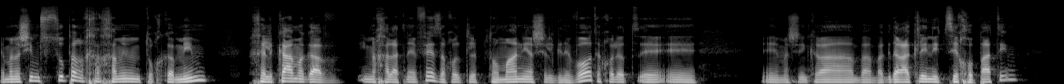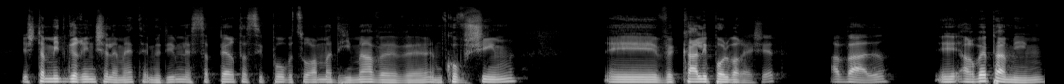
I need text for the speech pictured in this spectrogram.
הם אנשים סופר חכמים ומתוחכמים, חלקם אגב עם מחלת נפש, זה יכול להיות קלפטומניה של גנבות, יכול להיות אה, אה, אה, מה שנקרא בהגדרה הקלינית פסיכופטים. יש תמיד גרעין של אמת, הם יודעים לספר את הסיפור בצורה מדהימה והם כובשים, אה, וקל ליפול ברשת, אבל אה, הרבה פעמים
